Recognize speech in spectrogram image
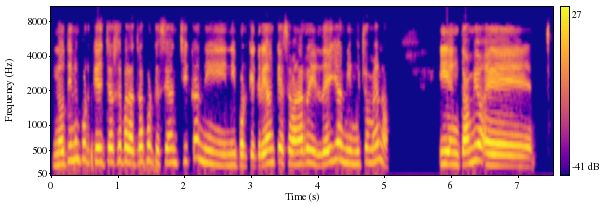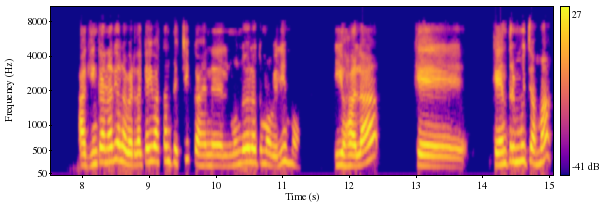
No tienen por qué echarse para atrás porque sean chicas ni, ni porque crean que se van a reír de ellas, ni mucho menos. Y en cambio, eh, aquí en Canarias la verdad que hay bastantes chicas en el mundo del automovilismo y ojalá que, que entren muchas más,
